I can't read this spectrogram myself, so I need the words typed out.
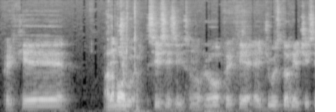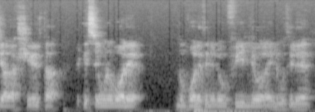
Perché... All'aborto? è giu- Sì, sì, sì, sono pro perché è giusto che ci sia la scelta, perché se uno vuole, non vuole tenere un figlio è inutile,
